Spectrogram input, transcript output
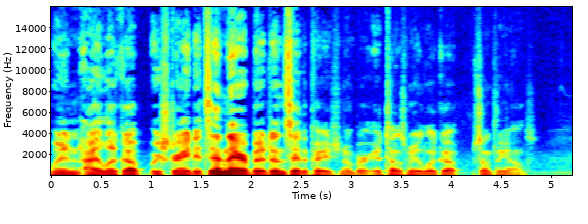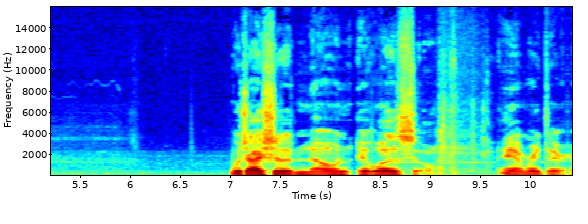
when I look up restrained, it's in there, but it doesn't say the page number. It tells me to look up something else, which I should have known it was. So, hey, I'm right there.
